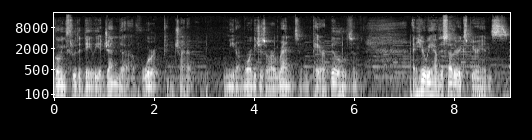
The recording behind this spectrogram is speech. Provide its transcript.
going through the daily agenda of work and trying to meet our mortgages or our rent and pay our bills and and here we have this other experience.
